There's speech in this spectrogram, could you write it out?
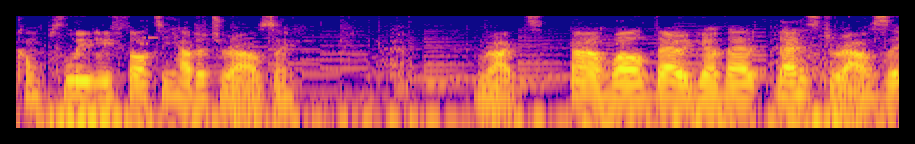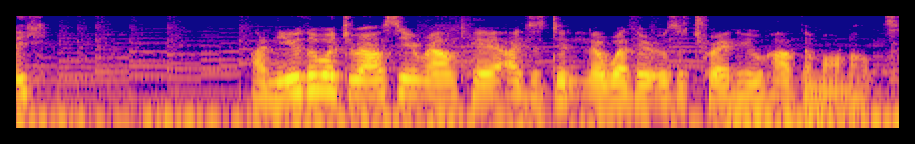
completely thought he had a Drowzee. Right. Oh, well, there we go. There, there's Drowzee. I knew there were Drowzee around here, I just didn't know whether it was a trainer who had them or not.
